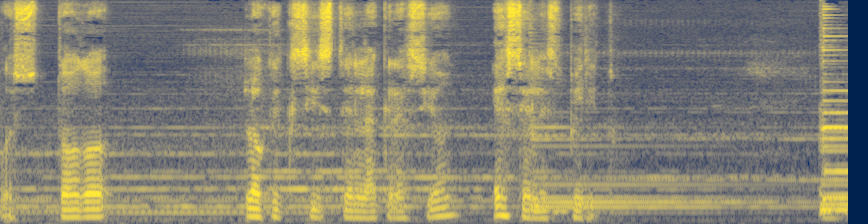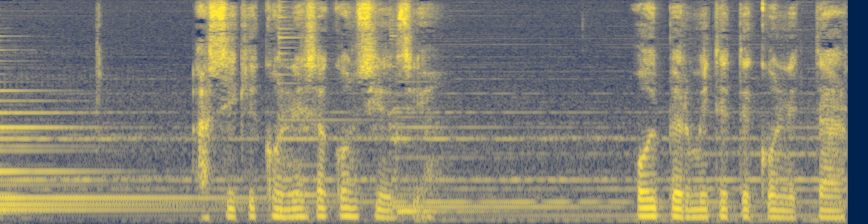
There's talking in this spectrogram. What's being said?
pues todo lo que existe en la creación es el espíritu. Así que con esa conciencia, hoy permítete conectar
